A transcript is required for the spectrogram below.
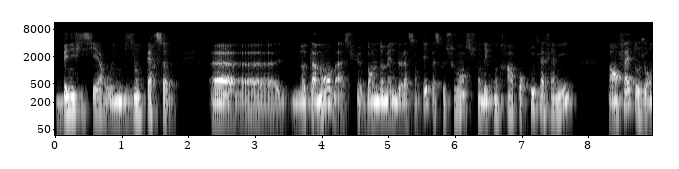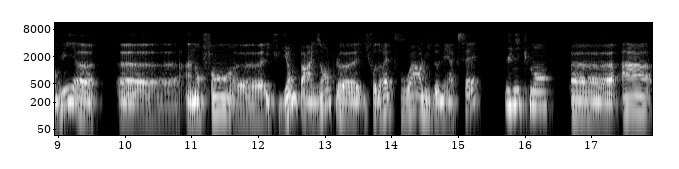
bénéficiaire ou une vision personne. notamment bah, dans le domaine de la santé, parce que souvent ce sont des contrats pour toute la famille, bah, en fait, aujourd'hui, euh, euh, un enfant euh, étudiant, par exemple, il faudrait pouvoir lui donner accès uniquement à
